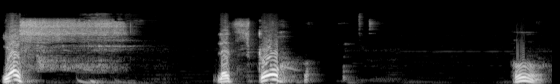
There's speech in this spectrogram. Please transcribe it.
Yes. Let's go. Oh.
